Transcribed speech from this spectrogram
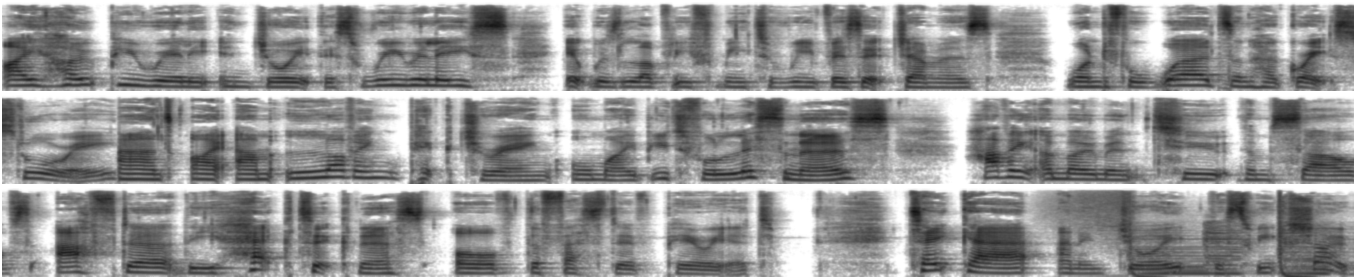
I hope you really enjoyed this re release. It was lovely for me to revisit Gemma's wonderful words and her great story. And I am loving picturing all my beautiful listeners having a moment to themselves after the hecticness of the festive period. Take care and enjoy this week's show.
